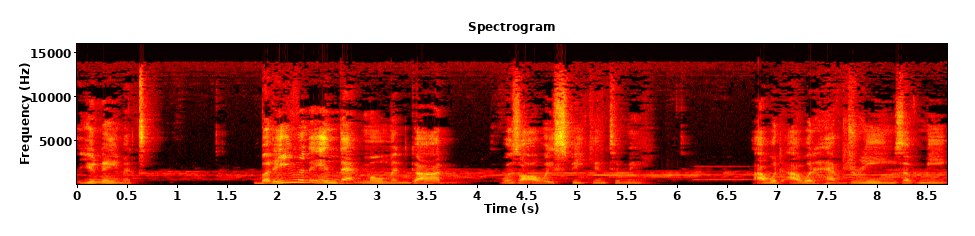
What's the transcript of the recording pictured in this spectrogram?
you name it. But even in that moment, God was always speaking to me. I would I would have dreams of me.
